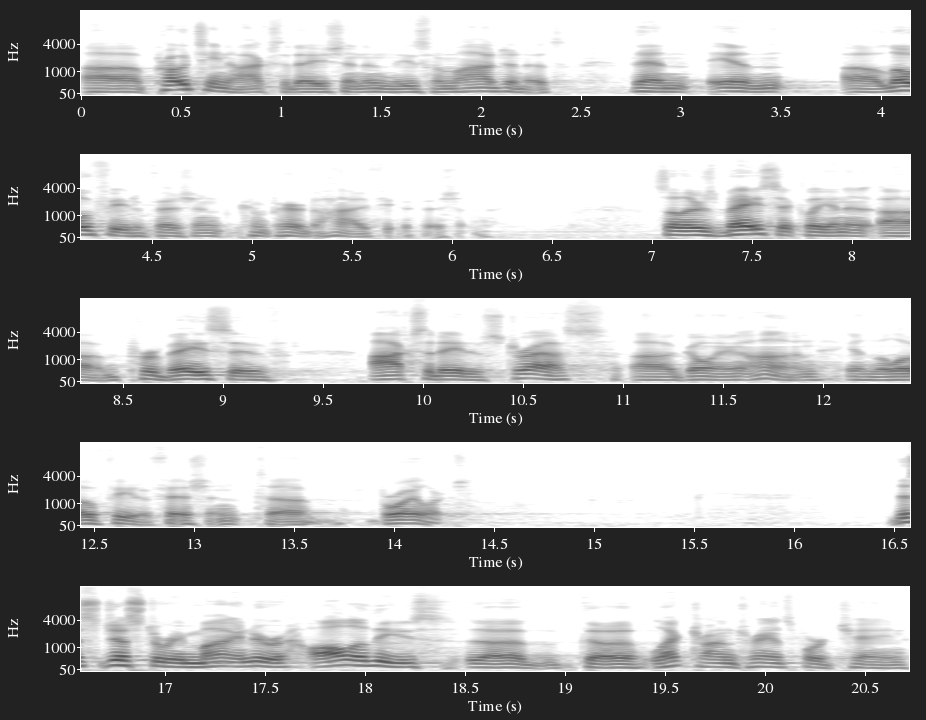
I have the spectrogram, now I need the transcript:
uh, protein oxidation in these homogenates than in uh, low feed efficient compared to high feed efficient. So there's basically a uh, pervasive oxidative stress uh, going on in the low feed efficient uh, broilers. This is just a reminder, all of these, uh, the electron transport chain,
